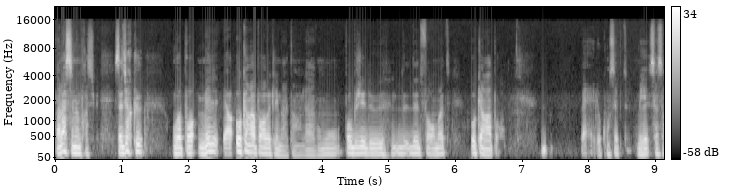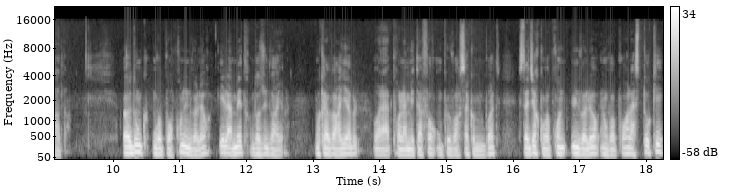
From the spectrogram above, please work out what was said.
Ben là, c'est le même principe. C'est-à-dire que on va pouvoir, mais aucun rapport avec les maths. Hein. Là, vraiment, pas obligé d'être fort en maths, aucun rapport. Ben, le concept, mais ça s'arrête là. Euh, donc, on va pouvoir prendre une valeur et la mettre dans une variable. Donc la variable, voilà, pour la métaphore, on peut voir ça comme une boîte. C'est-à-dire qu'on va prendre une valeur et on va pouvoir la stocker,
